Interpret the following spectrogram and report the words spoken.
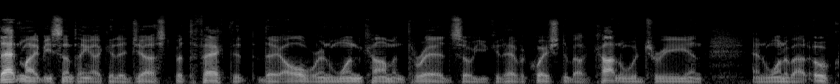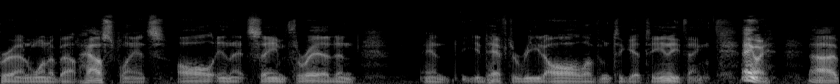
That might be something I could adjust, but the fact that they all were in one common thread, so you could have a question about a cottonwood tree and and one about okra and one about houseplants, all in that same thread, and and you'd have to read all of them to get to anything. Anyway, uh,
